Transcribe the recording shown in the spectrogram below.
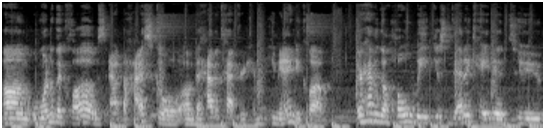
Um, one of the clubs at the high school, um, the Habitat for Humanity Club, they're having a whole week just dedicated to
